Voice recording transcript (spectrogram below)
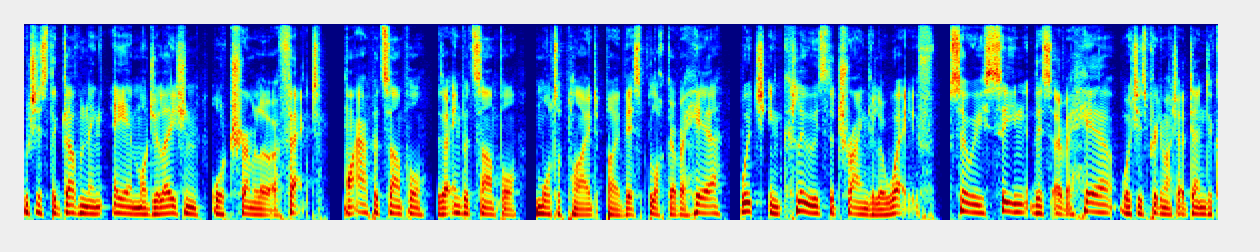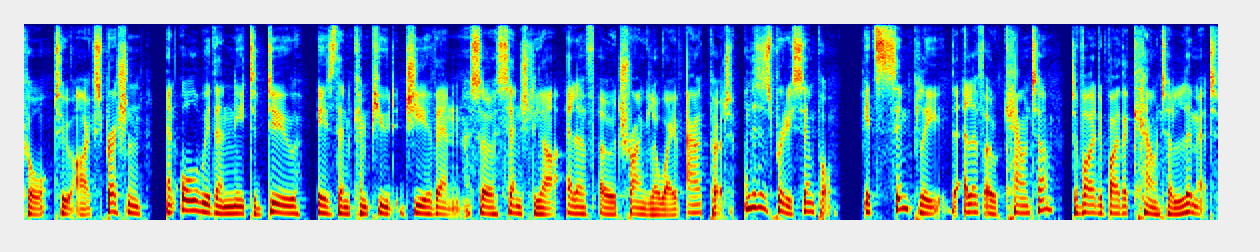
which is the governing AM modulation or tremolo effect. Our output sample is our input sample multiplied by this block over here, which includes the triangular wave. So we've seen this over here, which is pretty much identical to our expression, and all we then need to do is then compute g of n, so essentially our LFO triangular wave output. And this is pretty simple. It's simply the LFO counter divided by the counter limit.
